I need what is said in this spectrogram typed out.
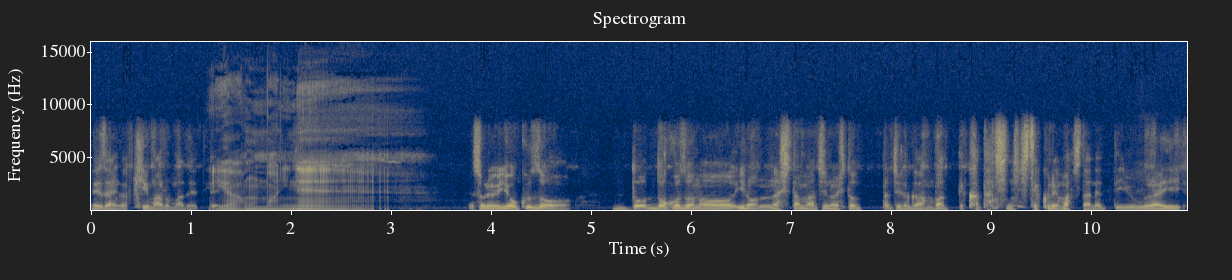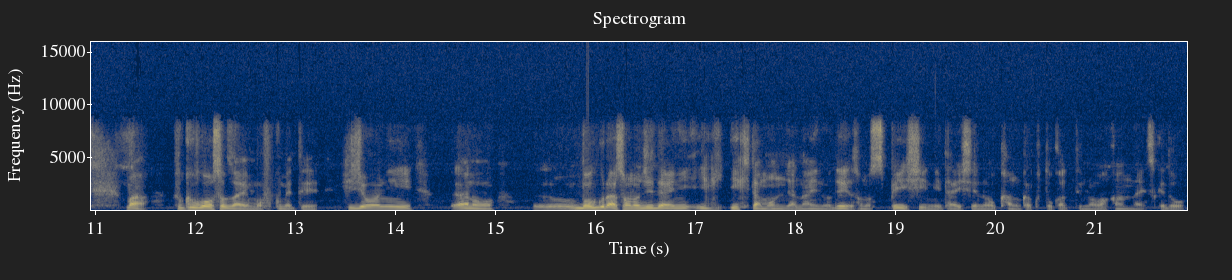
デザインが決まるまでって。いや、ほんまにね。それをよくぞ、ど、どこぞのいろんな下町の人たちが頑張って形にしてくれましたねっていうぐらい、まあ、複合素材も含めて、非常に、あの、う僕らその時代に生き生きたもんじゃないので、そのスペーシーに対しての感覚とかっていうのはわかんないですけど、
